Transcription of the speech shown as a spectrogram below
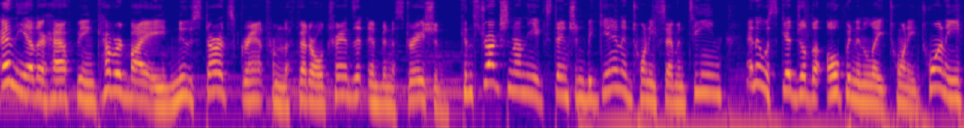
and the other half being covered by a New Starts grant from the Federal Transit Administration. Construction on the extension began in 2017 and it was scheduled to open in late 2020,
